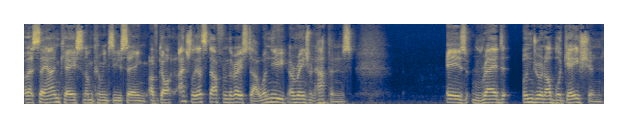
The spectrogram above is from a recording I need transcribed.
let's say I'm Cees and I'm coming to you saying I've got actually let's start from the very start. When the arrangement happens, is Red under an obligation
